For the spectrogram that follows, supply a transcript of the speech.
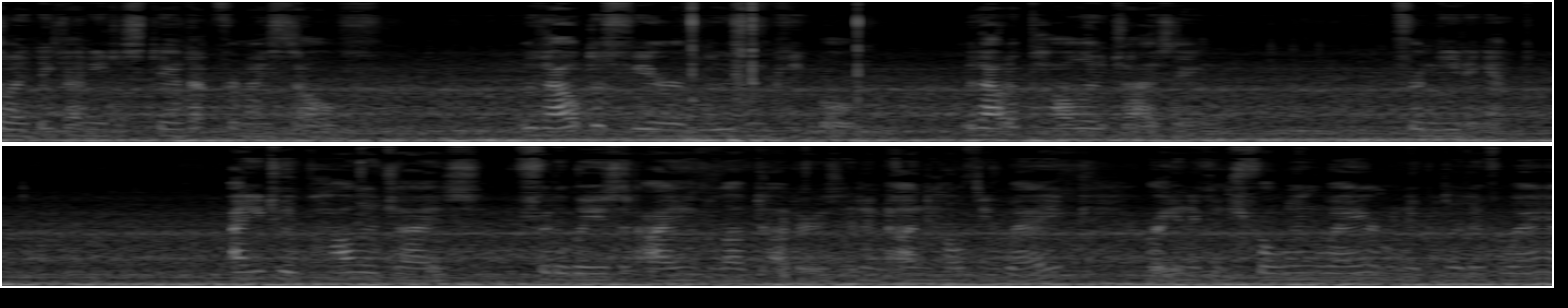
So I think I need to stand up for myself without the fear of losing people, without apologizing for needing it. I need to apologize for the ways that I have loved others in an unhealthy way, or in a controlling way, or manipulative way,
